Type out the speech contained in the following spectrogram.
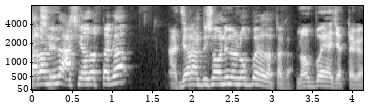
সারা নিলে আশি হাজার টাকা আচ্ছা। গ্যারান্টি সহ নিলে নব্বই হাজার টাকা। নব্বই হাজার টাকা।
